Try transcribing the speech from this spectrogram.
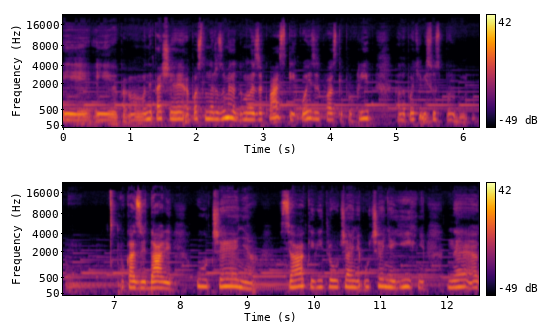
І, і вони перші апостоли не розуміли, думали закваски, якої закваски про хліб, але потім Ісус показує далі. Учення, всяке вітроучення, учення їхнє, не е,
